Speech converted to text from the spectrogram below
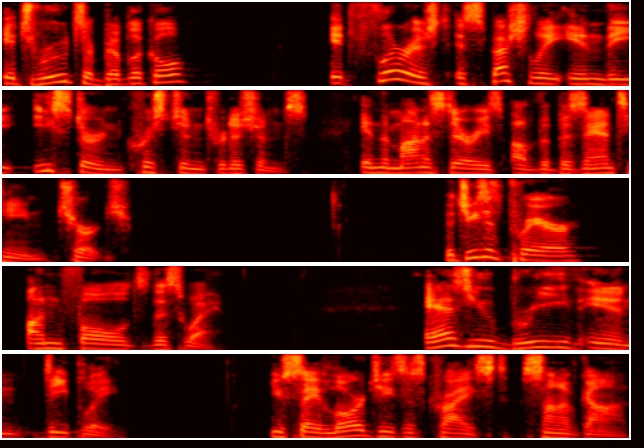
Its roots are biblical. It flourished especially in the Eastern Christian traditions, in the monasteries of the Byzantine church. The Jesus prayer unfolds this way. As you breathe in deeply, you say, Lord Jesus Christ, Son of God.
